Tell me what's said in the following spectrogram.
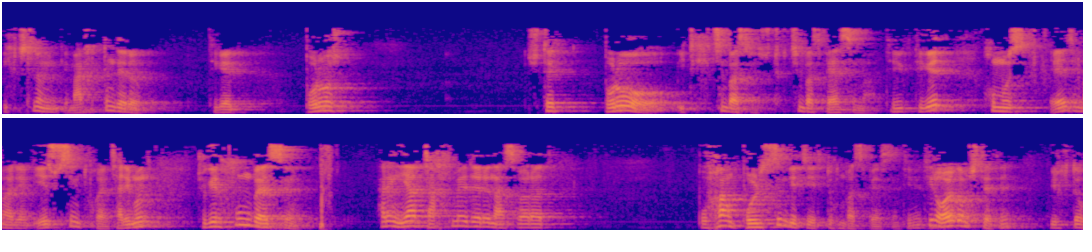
ихчлэн мархтан дээр тэгээд буруу 주택 буруу итгэгч бас зүтгэгч бас байсан аа. Тэгээд хүмүүс ээж Мариаг Есүсийн тухай зарим нь зүгээр хүн байсан. Харин яг захалмай дээр нас бараад бурхан булсан гэж ярьдаг хүн бас байсан. Тийм ээ. Тэр ойлгомжтой тийм. Ерхдөө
